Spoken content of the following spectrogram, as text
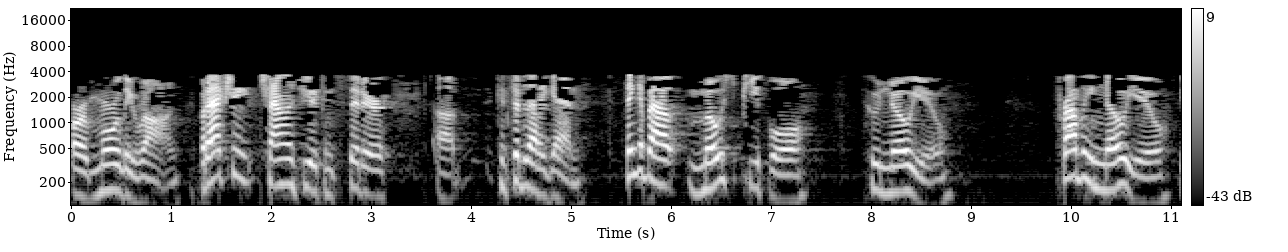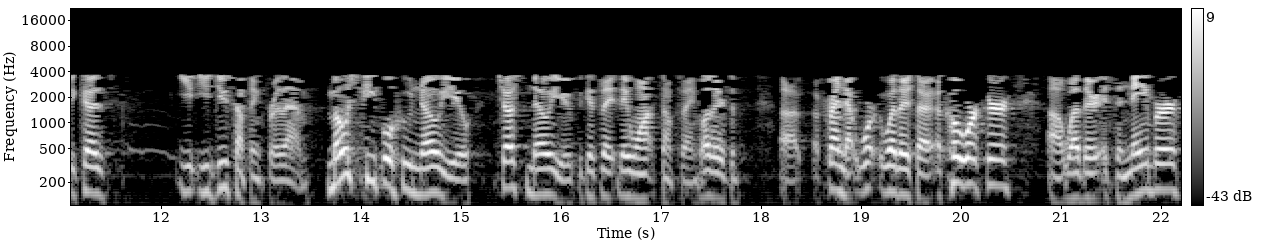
are morally wrong. But I actually challenge you to consider uh, consider that again. Think about most people who know you probably know you because you, you do something for them. Most people who know you just know you because they, they want something, whether it's a, uh, a friend at work, whether it's a, a coworker, uh, whether it's a neighbor.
